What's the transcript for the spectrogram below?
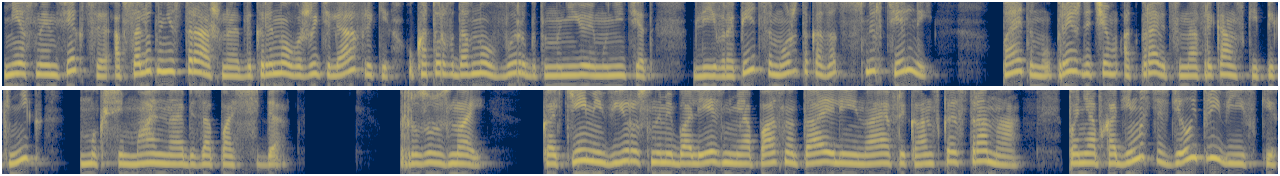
Местная инфекция абсолютно не страшная для коренного жителя Африки, у которого давно выработан на нее иммунитет, для европейца может оказаться смертельной – Поэтому, прежде чем отправиться на африканский пикник, максимально обезопась себя. Разузнай, какими вирусными болезнями опасна та или иная африканская страна. По необходимости сделай прививки,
